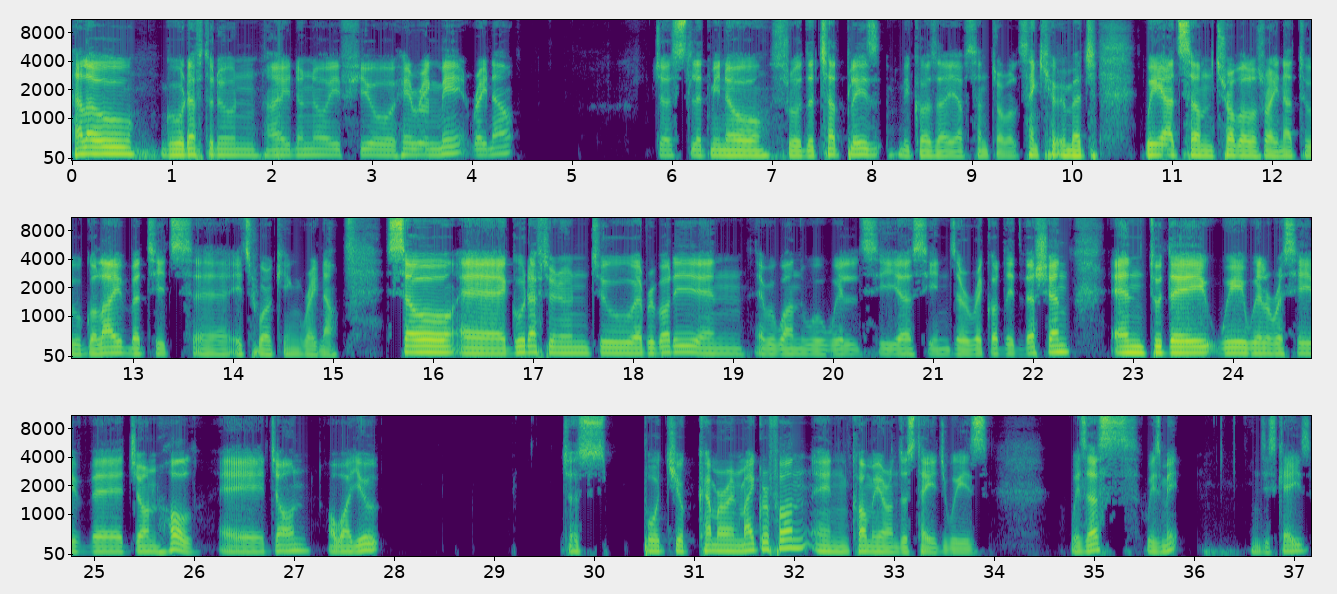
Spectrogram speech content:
Hello, good afternoon. I don't know if you're hearing me right now. Just let me know through the chat, please, because I have some trouble. Thank you very much. We had some troubles right now to go live, but it's uh, it's working right now. So, uh, good afternoon to everybody and everyone who will see us in the recorded version. And today we will receive uh, Jon Hall. Uh, Jon, how are you? Just put your camera and microphone and come here on the stage with with us with me in this case.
